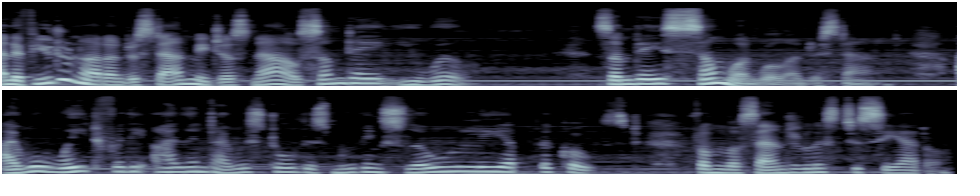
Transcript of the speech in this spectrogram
And if you do not understand me just now, someday you will. Someday someone will understand. I will wait for the island I was told is moving slowly up the coast from Los Angeles to Seattle.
